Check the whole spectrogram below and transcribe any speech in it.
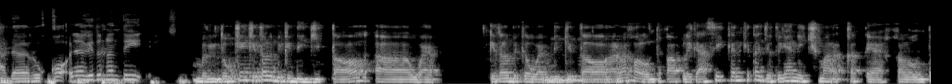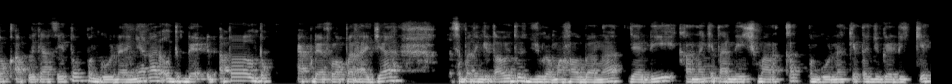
ada rukonya gitu nanti. bentuknya kita lebih ke digital uh, web. Kita lebih ke web digital Hmm. karena kalau untuk aplikasi kan kita jatuhnya niche market ya. Kalau untuk aplikasi itu penggunanya kan untuk de- apa untuk app developer aja seperti yang kita tahu itu juga mahal banget. Jadi karena kita niche market, pengguna kita juga dikit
